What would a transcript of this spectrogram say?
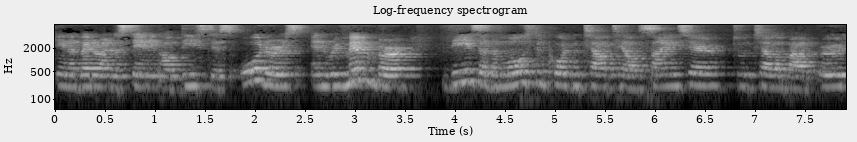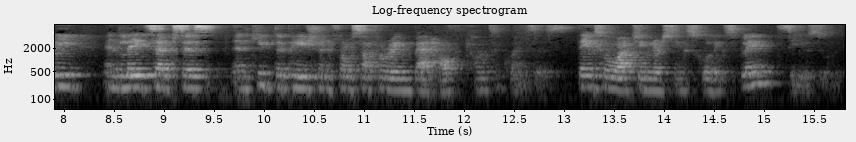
gain a better understanding of these disorders. And remember, these are the most important telltale signs here to tell about early and late sepsis and keep the patient from suffering bad health consequences. Thanks for watching Nursing School Explained. See you soon.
